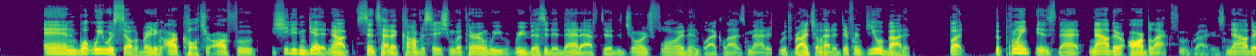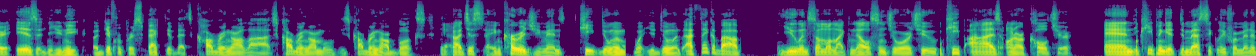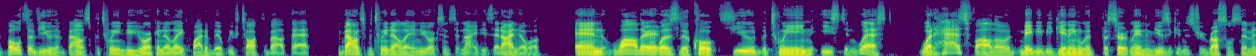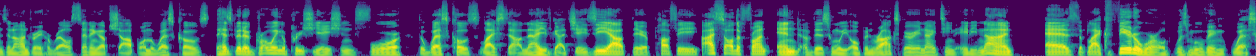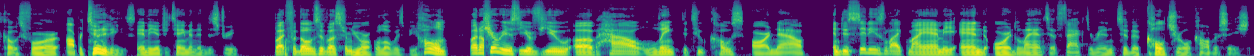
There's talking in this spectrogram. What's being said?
And what we were celebrating, our culture, our food, she didn't get it. Now, I've since had a conversation with her, and we revisited that after the George Floyd and Black Lives Matter. Ruth Reichl had a different view about it. But the point is that now there are Black food writers. Now there is a unique, a different perspective that's covering our lives, covering our movies, covering our books. Yeah. I just encourage you, man, keep doing what you're doing. I think about you and someone like Nelson George who keep eyes on our culture and keeping it domestically for a minute, both of you have bounced between New York and LA quite a bit. We've talked about that. Bounced between LA and New York since the 90s that I know of. And while there was the quote feud between East and West, what has followed, maybe beginning with the, certainly in the music industry, Russell Simmons and Andre Harrell setting up shop on the West Coast, has been a growing appreciation for the West Coast lifestyle. Now you've got Jay Z out there, Puffy. I saw the front end of this when we opened Roxbury in 1989 as the Black theater world was moving West Coast for opportunities in the entertainment industry. But for those of us from New York, will always be home. But I'm curious your view of how linked the two coasts are now. And do cities like Miami and or Atlanta factor into the cultural conversation?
